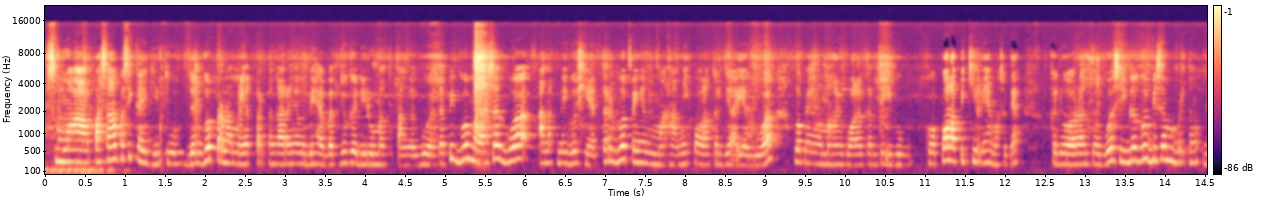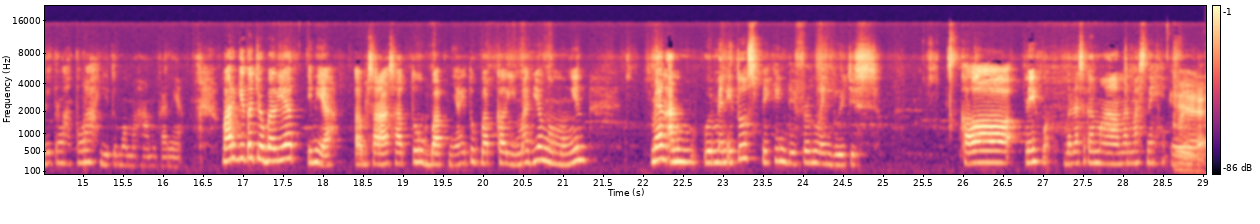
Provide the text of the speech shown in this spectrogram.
semua pasangan pasti kayak gitu. Dan gue pernah melihat pertengkarannya lebih hebat juga di rumah tetangga gue tapi gue merasa gue anak negotiator gue pengen memahami pola kerja ayah gue gue pengen memahami pola kerja ibu pola pikirnya maksudnya kedua orang tua gue sehingga gue bisa berteng- di tengah-tengah gitu memahamkannya. Mari kita coba lihat ini ya em, salah satu babnya itu bab kelima dia ngomongin men and women itu speaking different languages. Kalau nih berdasarkan pengalaman mas nih iya.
